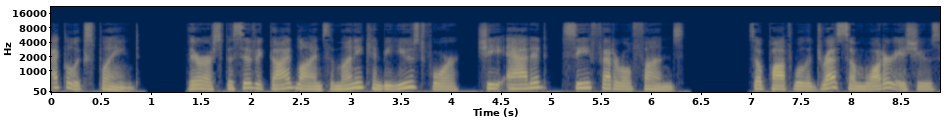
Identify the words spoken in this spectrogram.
Eckel explained. There are specific guidelines the money can be used for, she added, see federal funds. So Poth will address some water issues,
